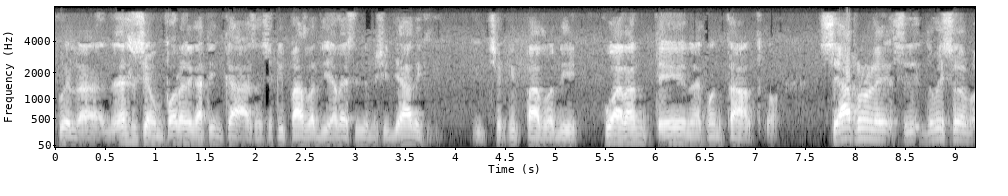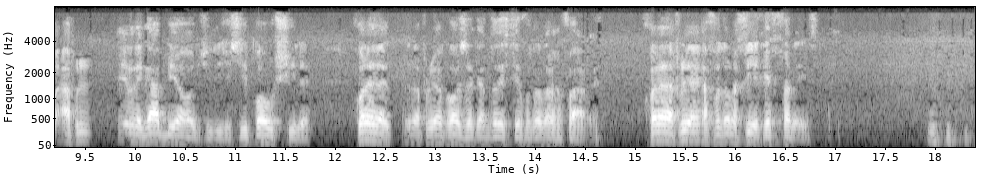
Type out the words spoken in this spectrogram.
quella, adesso siamo un po' relegati in casa, c'è chi parla di arresti domiciliari, c'è chi parla di quarantena e quant'altro. Se, le, se dovessero aprire le gabbie oggi, dice, si può uscire, qual è la, la prima cosa che andresti a fotografare? Qual è la prima fotografia che faresti?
